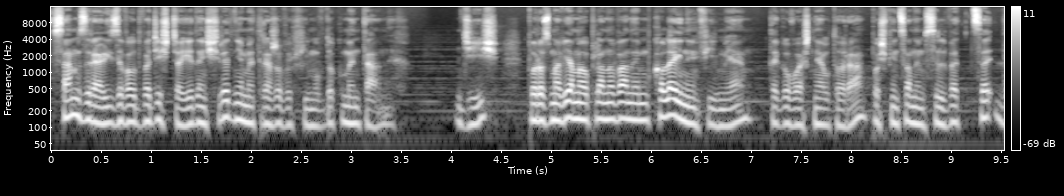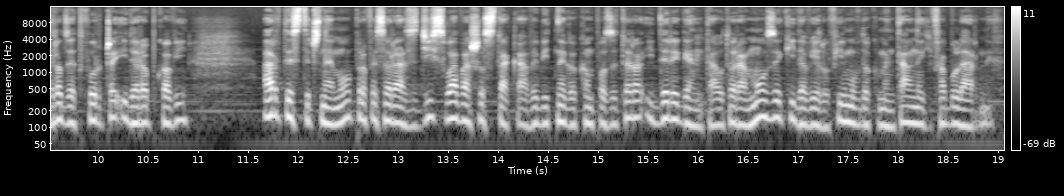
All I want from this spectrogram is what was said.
Sam zrealizował 21 średniometrażowych filmów dokumentalnych. Dziś porozmawiamy o planowanym kolejnym filmie tego właśnie autora, poświęconym sylwetce, drodze twórczej i dorobkowi artystycznemu profesora Zdzisława Szostaka, wybitnego kompozytora i dyrygenta, autora muzyki do wielu filmów dokumentalnych i fabularnych.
